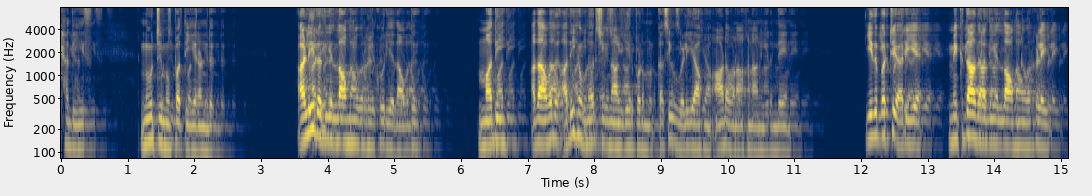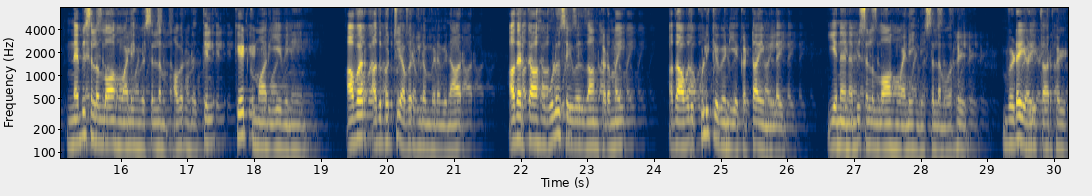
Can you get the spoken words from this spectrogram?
ஹதீஸ் நூற்றி முப்பத்தி இரண்டு. அலி ரதி அல்லாஹன் அவர்கள் கூறியதாவது மதி அதாவது அதிக உணர்ச்சியினால் ஏற்படும் கசிவு வெளியாகும் ஆடவனாக நான் இருந்தேன். இது பற்றி அறிய மிக்தாத் ரதி அல்லாஹன் அவர்களை நபிசல்லாஹும் அலிஹி வசல்லம் அவர்களிடத்தில் கேட்குமாறு ஏவினேன். அவர் அது பற்றி அவர்களிடம் வினவினார். அதற்காக ஒழு செய்வதுதான் கடமை. அதாவது குளிக்க வேண்டிய கட்டாயமில்லை என நபிசல்லாஹும் அலிஹி வசல்லம் அவர்கள் விடையளித்தார்கள்.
